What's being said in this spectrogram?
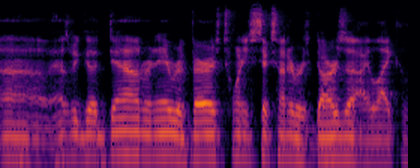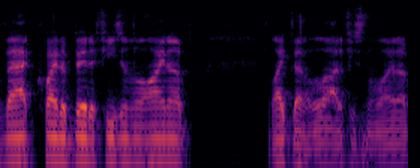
Uh, as we go down, Rene Rivera's 2600 versus Garza. I like that quite a bit if he's in the lineup. I like that a lot if he's in the lineup.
